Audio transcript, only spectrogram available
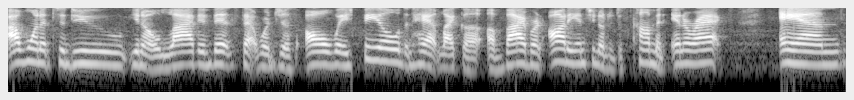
I wanted to do, you know, live events that were just always filled and had like a, a vibrant audience, you know, to just come and interact. And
